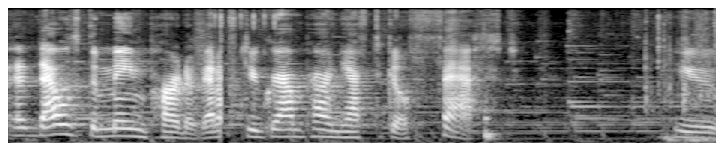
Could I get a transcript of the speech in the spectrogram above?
Uh, that was the main part of it. After you ground pound, you have to go fast. You...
